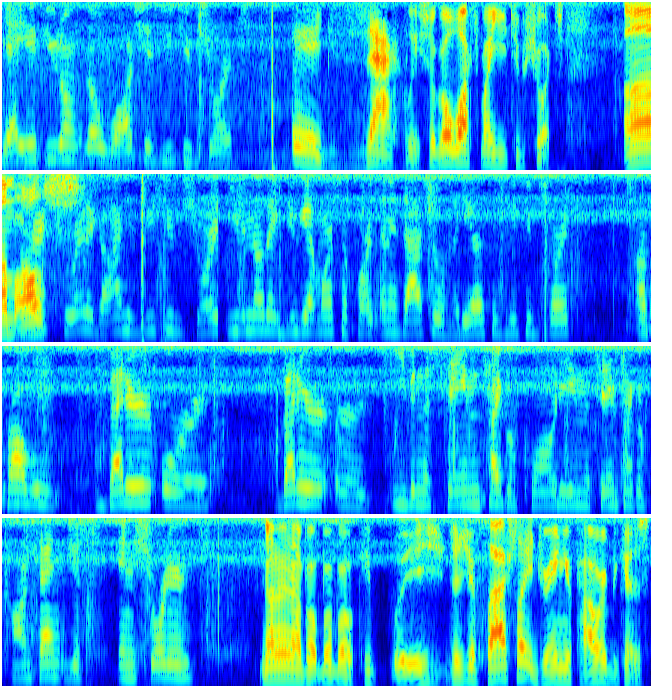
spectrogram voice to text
gay if you don't go watch his YouTube shorts. Exactly. So go watch my YouTube shorts. Um. Because I Also. swear to God, his YouTube shorts, even though they do get more support than his actual videos, his YouTube shorts are probably better or better or even the same type of quality and the same type of content, just in shorter. No, no, no, bro, bro, bro. Keep. Is does your flashlight drain your power? Because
